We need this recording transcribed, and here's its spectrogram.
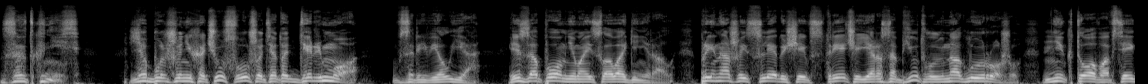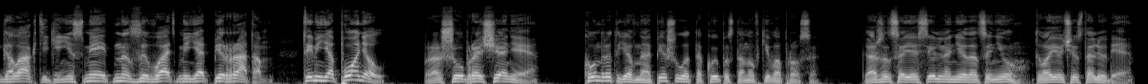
«Заткнись. Я больше не хочу слушать это дерьмо!» — взревел я. И запомни мои слова, генерал. При нашей следующей встрече я разобью твою наглую рожу. Никто во всей галактике не смеет называть меня пиратом. Ты меня понял? Прошу прощения». Конрад явно опешил от такой постановки вопроса. «Кажется, я сильно недооценил твое честолюбие.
